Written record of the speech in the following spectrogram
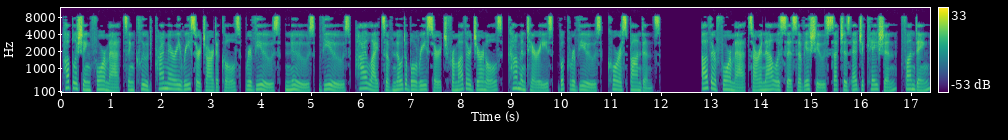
Publishing formats include primary research articles, reviews, news, views, highlights of notable research from other journals, commentaries, book reviews, correspondence. Other formats are analysis of issues such as education, funding,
